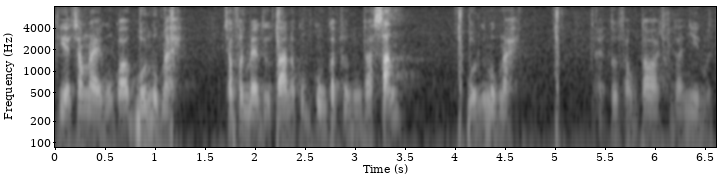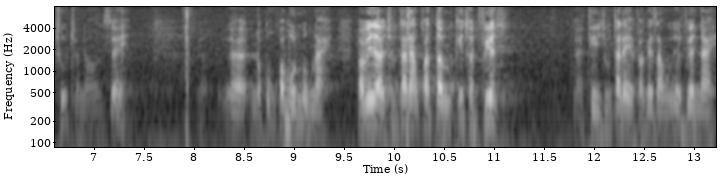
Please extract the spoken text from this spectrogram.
Thì ở trong này cũng có bốn mục này. Trong phần mềm dự toán nó cũng cung cấp cho chúng ta sẵn bốn cái mục này. Đấy, tôi phóng to chúng ta nhìn một chút cho nó dễ. Nó cũng có bốn mục này. Và bây giờ chúng ta đang quan tâm kỹ thuật viên thì chúng ta để vào cái dòng kỹ thuật viên này.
